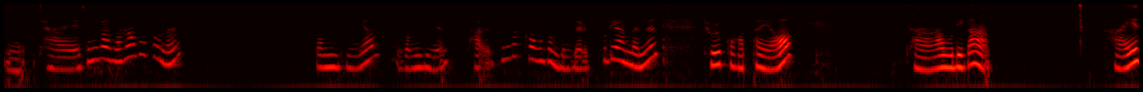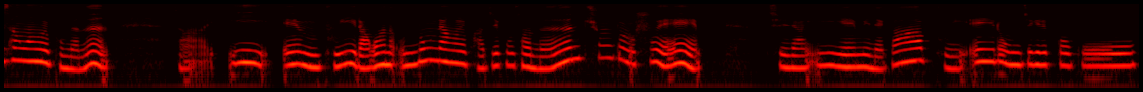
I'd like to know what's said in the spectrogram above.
음, 잘 생각을 하고서는 넘기면 넘기면 잘 생각하고서 문제를 풀이하면은 좋을 것 같아요. 자, 우리가 가의 상황을 보면은 자, EMV라고 하는 운동량을 가지고서는 충돌 후에 질량 EM이 내가 VA로 움직일 거고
